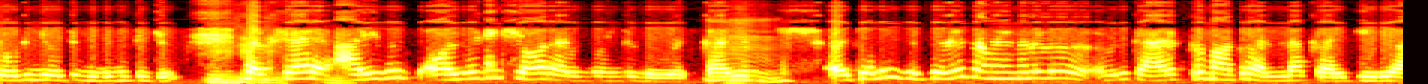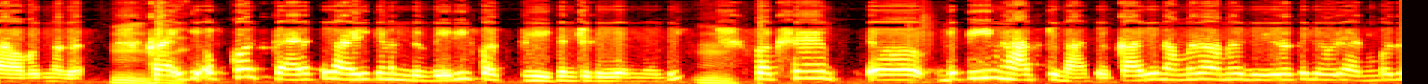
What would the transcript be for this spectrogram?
ചോദ്യം ചോദിച്ച് ബുദ്ധിമുട്ടിച്ചു. പക്ഷെ I was already sure I was going to do it കാര്യം ചില ചില സമയങ്ങളിൽ ഒരു ക്യാരക്ടർ മാത്രമല്ല ക്രൈറ്റീരിയ ആവുന്നത്. ഓഫ് കോഴ്സ് ക്യാരക്ടർ ആയിരിക്കണം the very first reason to do a movie പക്ഷേ the team has to matter കാര്യം നമ്മൾ നമ്മുടെ ജീവിതത്തിൽ ഒരു അൻപത്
